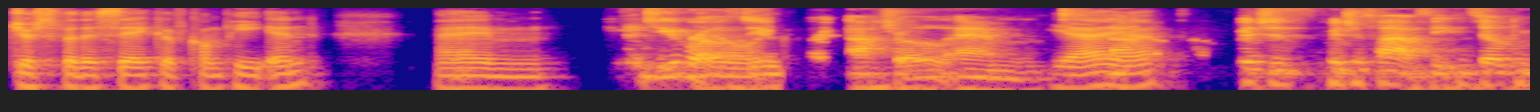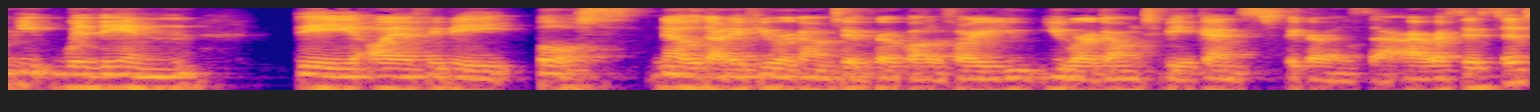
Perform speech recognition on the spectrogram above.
just for the sake of competing. Um, Even two bros you know, do like natural. Um, yeah, yeah. Which is which is fab. So you can still compete within the IFBB, but know that if you are going to a pro qualifier, you you are going to be against the girls that are assisted.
